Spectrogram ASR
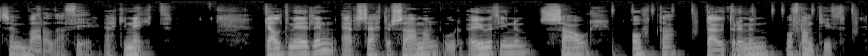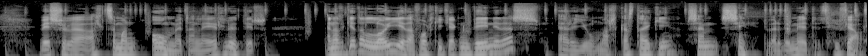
sem varða þig ekki neitt. Gjaldmiðilinn er settur saman úr auguþínum, sál, óta, dagdrömmum og framtíð vissulega allt saman ómetanlegir hlutir. En að geta logið að fólki gegnum vini þess er jú markastæki sem seint verður metið til fjár.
